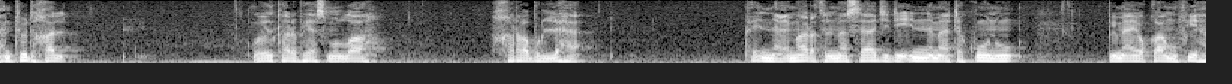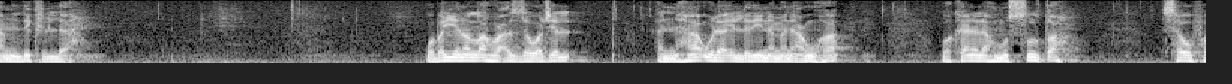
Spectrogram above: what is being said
أن تدخل ويذكر فيها اسم الله خراب لها. فإن عمارة المساجد إنما تكون بما يقام فيها من ذكر الله. وبين الله عز وجل أن هؤلاء الذين منعوها وكان لهم السلطة سوف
